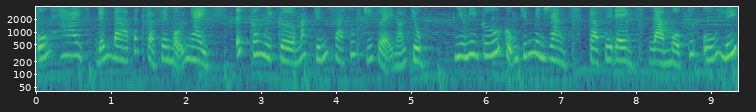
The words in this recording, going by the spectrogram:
uống 2 đến 3 tách cà phê mỗi ngày, ít có nguy cơ mắc chứng sa sút trí tuệ nói chung. Nhiều nghiên cứu cũng chứng minh rằng cà phê đen là một thức uống lý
